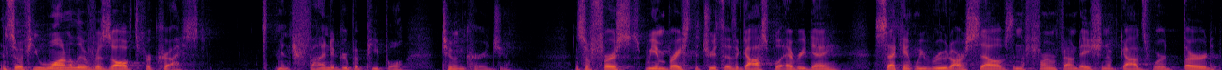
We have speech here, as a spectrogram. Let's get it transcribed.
And so, if you want to live resolved for Christ, man, find a group of people to encourage you. And so, first, we embrace the truth of the gospel every day. Second, we root ourselves in the firm foundation of God's word. Third,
